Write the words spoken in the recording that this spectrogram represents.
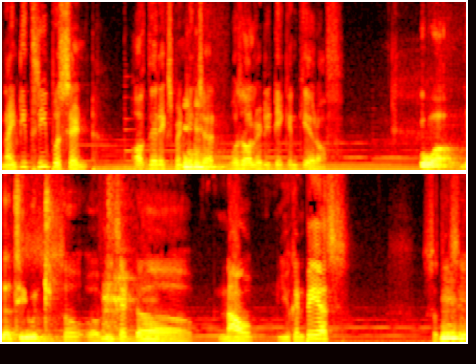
93% of their expenditure was already taken care of Oh, wow, that's huge. so uh, we said uh, now you can pay us so they say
